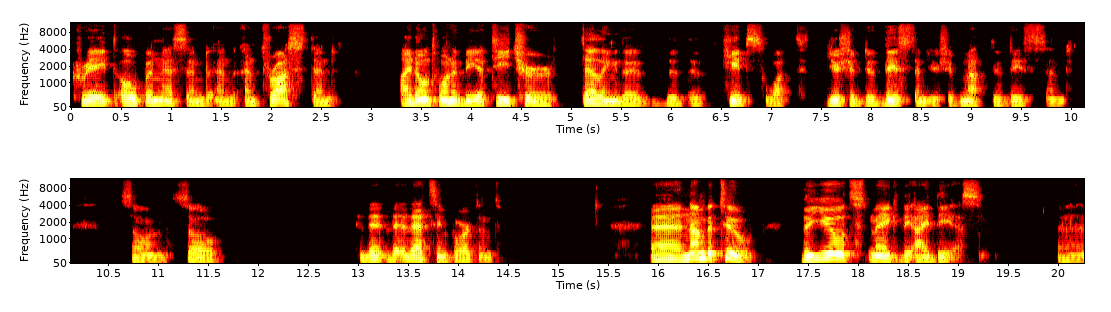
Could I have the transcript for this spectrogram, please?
create openness and, and, and trust. And I don't want to be a teacher telling the, the, the kids what you should do this and you should not do this and so on. So th th that's important. Uh, number two, the youths make the ideas. Uh,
